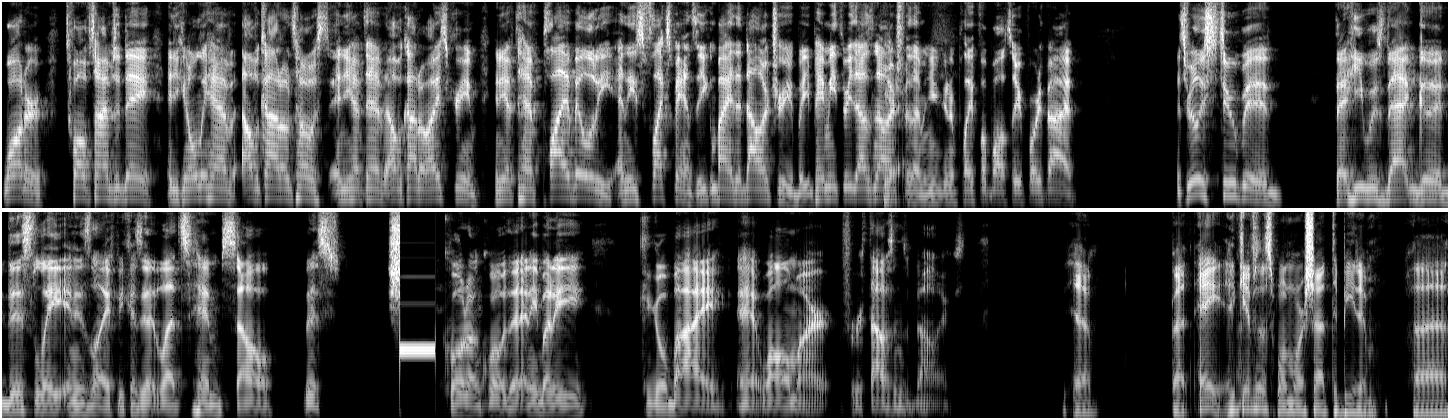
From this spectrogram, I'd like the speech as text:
water 12 times a day, and you can only have avocado toast, and you have to have avocado ice cream, and you have to have pliability and these flex bands that you can buy at the Dollar Tree, but you pay me three thousand dollars for them, and you're going to play football until you're 45." It's really stupid that he was that good this late in his life because it lets him sell this quote unquote that anybody can go buy at Walmart for thousands of dollars. Yeah. But hey, it gives us one more shot to beat him uh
